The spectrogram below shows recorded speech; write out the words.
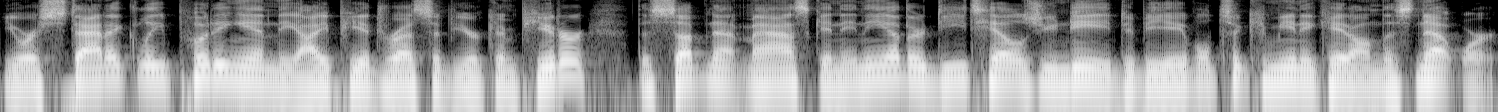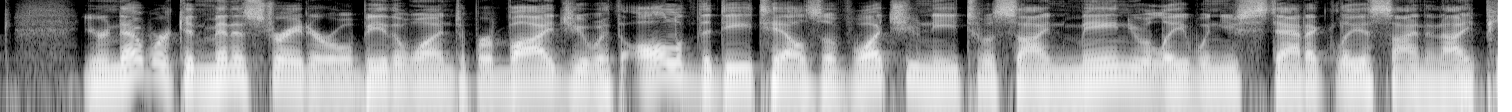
You are statically putting in the IP address of your computer, the subnet mask, and any other details you need to be able to communicate on this network. Your network administrator will be the one to provide you with all of the details of what you need to assign manually when you statically assign an IP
